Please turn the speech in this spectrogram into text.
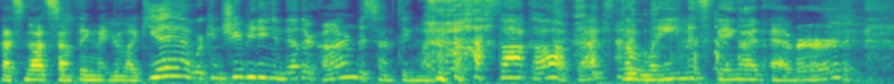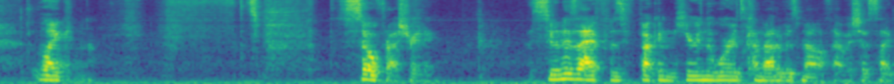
that's not something that you're like, yeah, we're contributing another arm to something. Like, fuck off. That's the lamest thing I've ever heard. Like, so frustrating. As soon as I was fucking hearing the words come out of his mouth, I was just like,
